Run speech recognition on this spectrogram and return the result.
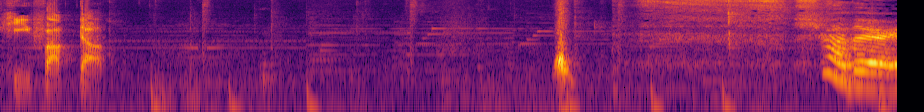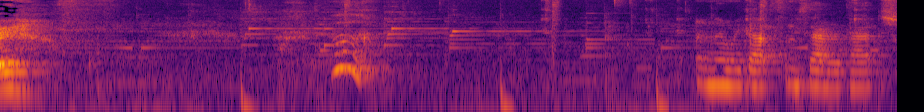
He fucked up. Strawberry. Some Sour Patch.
